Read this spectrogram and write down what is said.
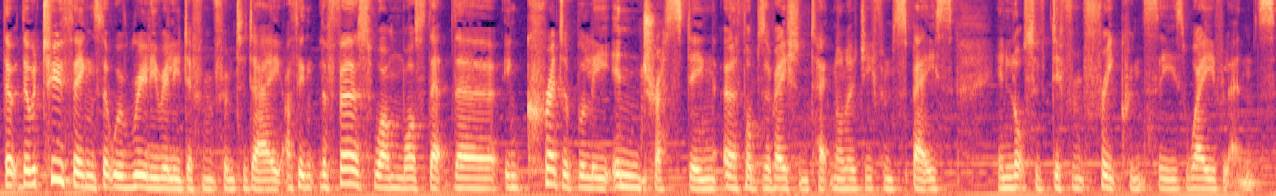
there, there, were two things that were really, really different from today. I think the first one was that the incredibly interesting Earth observation technology from space in lots of different frequencies, wavelengths,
